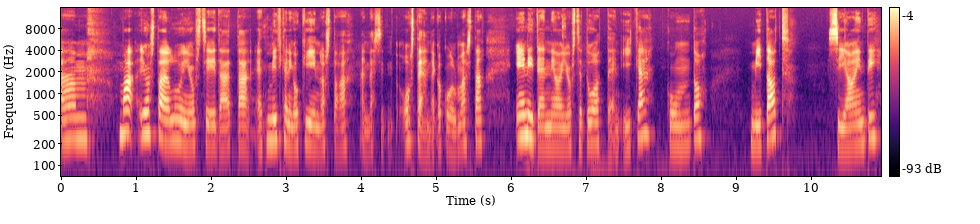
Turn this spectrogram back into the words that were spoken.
äm, mä jostain luin just siitä, että, että mitkä niinku kiinnostaa ns. ostajan näkökulmasta. Eniten niin on just se tuotteen ikä, kunto, mitat, sijainti.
